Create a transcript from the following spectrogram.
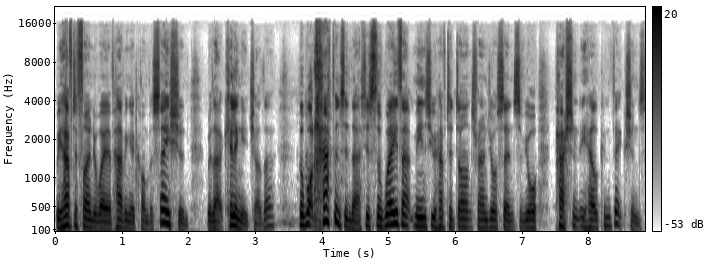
We have to find a way of having a conversation without killing each other. But what happens in that is the way that means you have to dance around your sense of your passionately held convictions,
